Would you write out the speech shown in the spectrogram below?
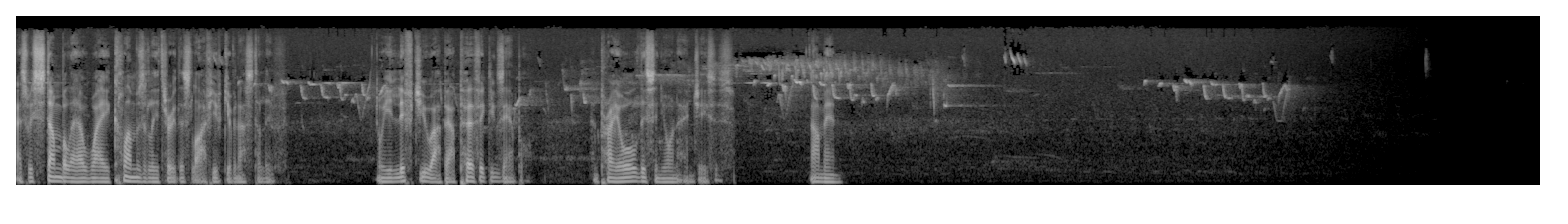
as we stumble our way clumsily through this life you've given us to live. We lift you up, our perfect example, and pray all this in your name, Jesus. Amen.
